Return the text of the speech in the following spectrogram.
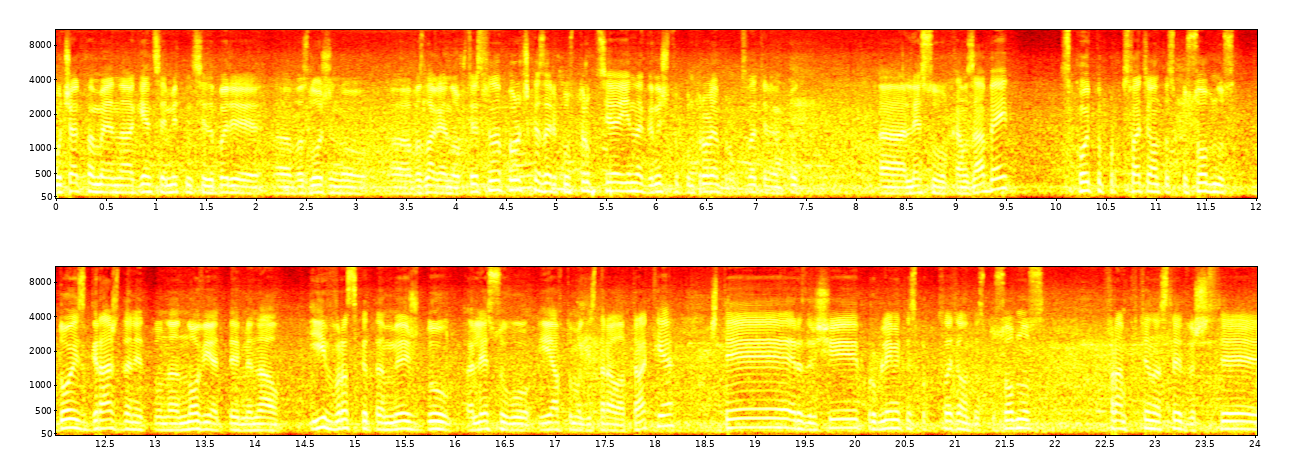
Очакваме на агенция Митници да бъде възложено възлагане на обществена поръчка за реконструкция и на гранично контролен пропускателен пункт Лесово Камзабей с който пропускателната способност до изграждането на новия терминал и връзката между Лесово и автомагистрала Тракия ще разреши проблемите с пропускателната способност в рамките на следващите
